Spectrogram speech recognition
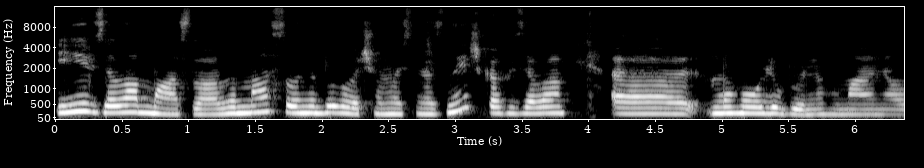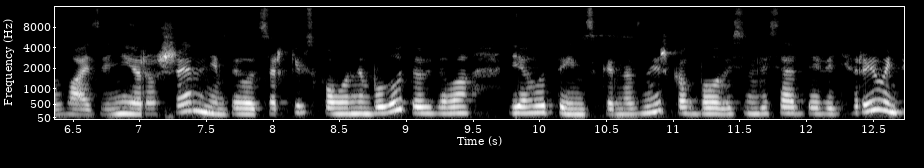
І взяла масло, але масло не було чомусь на знижках. Взяла е, мого улюбленого маю на увазі. Ні Рошен, ні Білоцерківського не було, то взяла Яготинське на знижках, було 89 гривень,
